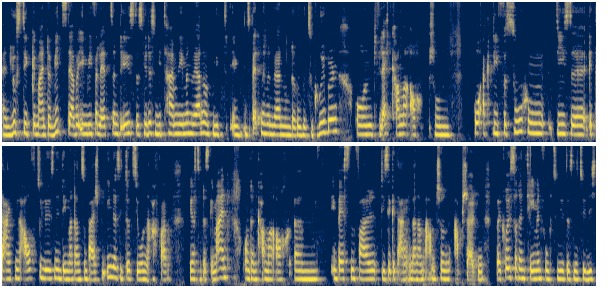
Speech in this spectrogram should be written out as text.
ein lustig gemeinter Witz, der aber irgendwie verletzend ist, dass wir das mit heimnehmen werden und mit ins Bett nehmen werden, um darüber zu grübeln. Und vielleicht kann man auch schon proaktiv versuchen, diese Gedanken aufzulösen, indem man dann zum Beispiel in der Situation nachfragt, wie hast du das gemeint? Und dann kann man auch ähm, im besten Fall diese Gedanken dann am Abend schon abschalten. Bei größeren Themen funktioniert das natürlich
